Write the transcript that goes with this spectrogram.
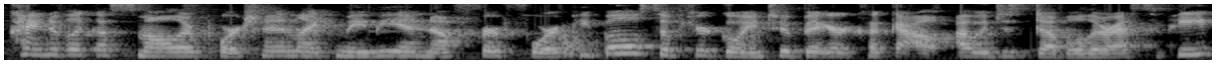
kind of like a smaller portion, like maybe enough for four people. So if you're going to a bigger cookout, I would just double the recipe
